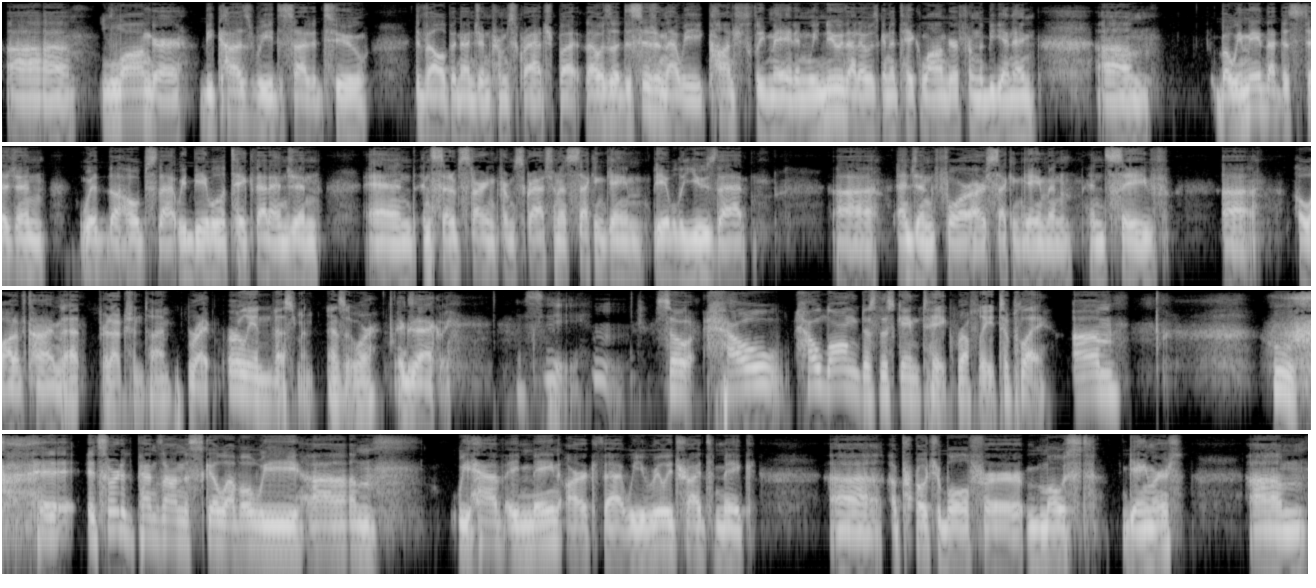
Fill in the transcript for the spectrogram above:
uh, longer because we decided to develop an engine from scratch. But that was a decision that we consciously made, and we knew that it was going to take longer from the beginning. Um, but we made that decision with the hopes that we'd be able to take that engine and instead of starting from scratch in a second game, be able to use that uh, engine for our second game and and save uh, a lot of time. That production time, right, early investment, as it were. exactly. I see. Hmm. So how how long does this game take roughly to play? Um, whew, it, it sort of depends on the skill level. We um, we have a main arc that we really tried to make uh, approachable for most gamers. Um,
